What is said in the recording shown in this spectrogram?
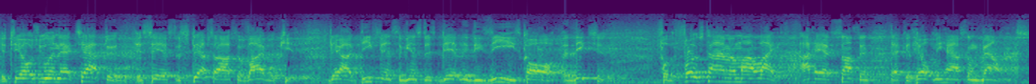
It tells you in that chapter, it says the steps are a survival kit. They are defense against this deadly disease called addiction. For the first time in my life, I had something that could help me have some balance.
